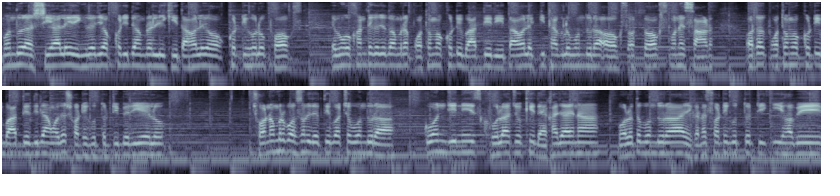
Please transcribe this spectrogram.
বন্ধুরা, শিয়ালের ইংরেজি অক্ষর যদি আমরা লিখি, তাহলে অক্ষরটি হলো ফক্স। এবং ওখান থেকে যদি আমরা প্রথম অক্ষরটি বাদ দিয়ে দিই, তাহলে কি থাকল বন্ধুরা? অক্স। অর্থাৎ অক্স মানে ষাঁড়। অর্থাৎ প্রথম অক্ষরটি বাদ দিয়ে দিলে আমাদের সঠিক উত্তরটি বেরিয়ে এলো। ছ নম্বর প্রশ্নটি দেখতেই পাচ্ছ বন্ধুরা, কোন জিনিস খোলা চোখে দেখা যায় না? বলো তো বন্ধুরা, এখানে সঠিক উত্তরটি কী হবে?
